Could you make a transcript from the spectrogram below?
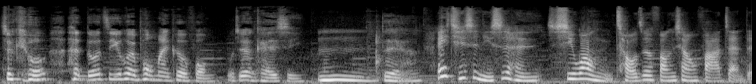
就给我很多机会碰麦克风，我觉得很开心。嗯，对啊，哎、欸，其实你是很希望朝这方向发展的，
